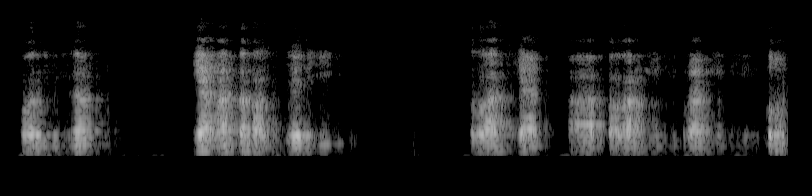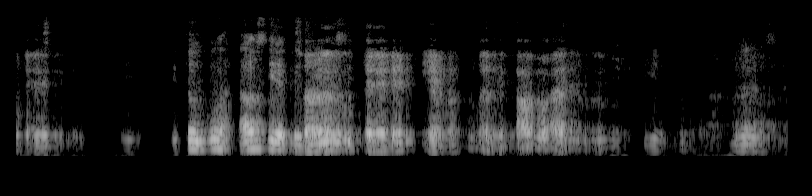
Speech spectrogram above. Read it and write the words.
kalau dibilang kiamat bakal terjadi setelah kiam, uh, perang ini perang ini gue nggak percaya sih itu. itu gue nggak tahu sih ya soalnya gue percaya kiamat tuh nggak ada yang tahu aja gue iya bener sih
